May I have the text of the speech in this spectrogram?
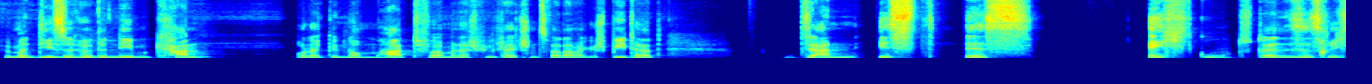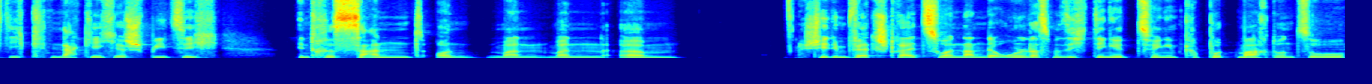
Wenn man diese Hürde nehmen kann oder genommen hat, weil man das Spiel vielleicht schon zwei, dreimal gespielt hat, dann ist es echt gut. Dann ist es richtig knackig, es spielt sich interessant und man, man ähm, steht im Wettstreit zueinander, ohne dass man sich Dinge zwingend kaputt macht und so.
